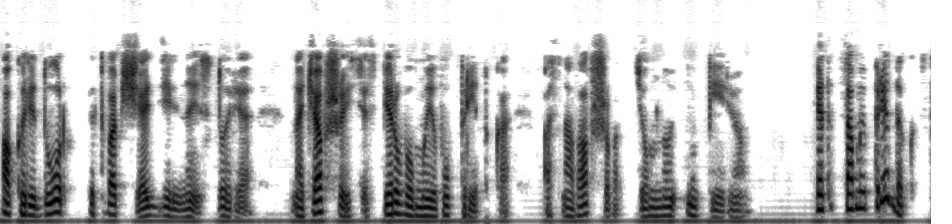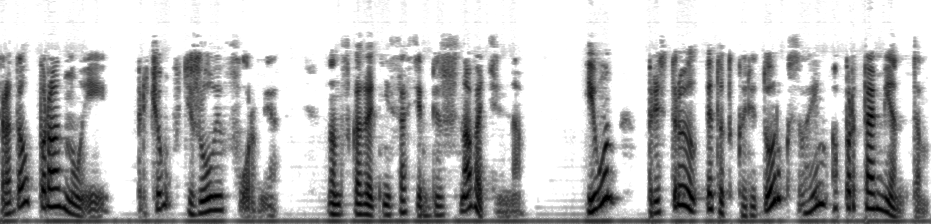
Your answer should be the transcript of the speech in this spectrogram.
А коридор – это вообще отдельная история, начавшаяся с первого моего предка, основавшего темную империю. Этот самый предок страдал паранойей, причем в тяжелой форме, надо сказать, не совсем безосновательно. И он пристроил этот коридор к своим апартаментам,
